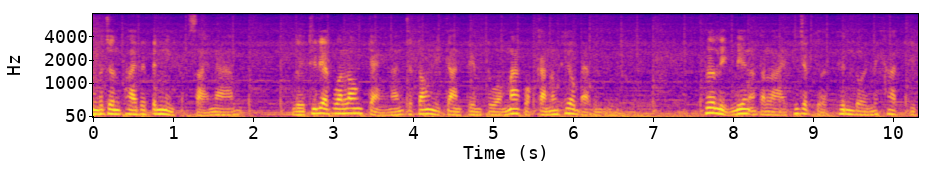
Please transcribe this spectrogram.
การผจญภัยไปเป็นหนึ่งกับสายน้ำหรือที่เรียกว่าล่องแก่งนั้นจะต้องมีการเตรียมตัวมากกว่าการท่องเที่ยวแบบอื่นๆเพื่อหลีกเลี่ยงอันตรายที่จะเกิดขึ้นโดยไม่คาดคิด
